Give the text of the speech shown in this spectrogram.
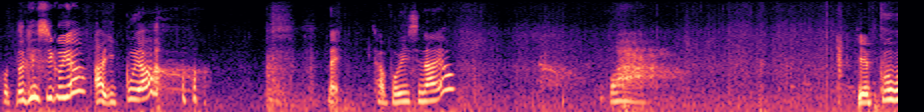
곳도 계시고요. 아, 있고요. 네. 자, 보이시나요? 와. 예쁘고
